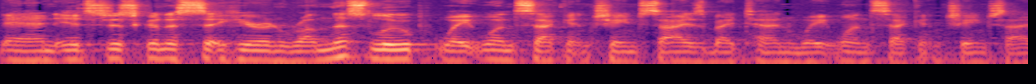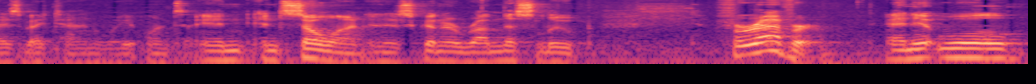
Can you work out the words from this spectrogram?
And it's just going to sit here and run this loop, wait one second, change size by 10, wait one second, change size by 10, wait one second, and, and so on. And it's going to run this loop forever. And it will,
